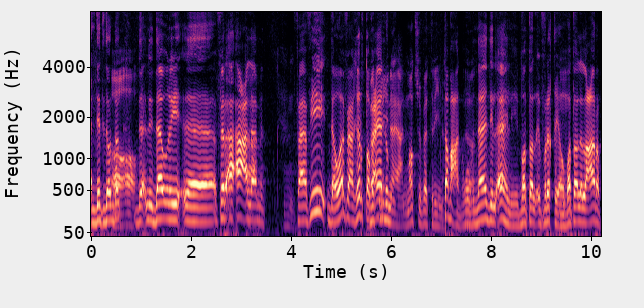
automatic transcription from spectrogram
انديه الدوري آه، آه. لدوري آه، فرقة أعلى أعلى. من ففي دوافع غير طبيعية فاترينا يعني ماتش فاترينا طبعا والنادي الأهلي بطل إفريقيا مم. وبطل العرب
